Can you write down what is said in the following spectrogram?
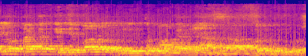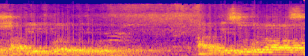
এত টাকা দিতে পারো, তাহলে তোমাকে আমি আজাদ করে দিব, স্বাধীন করে দিব। আর কিছু গোলাম আছে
